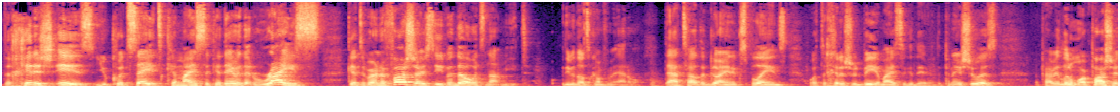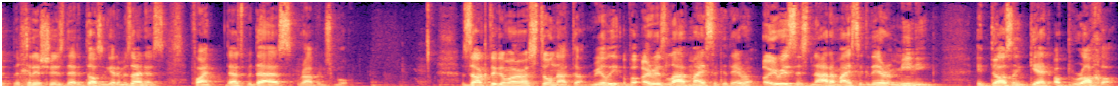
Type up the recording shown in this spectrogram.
The Chiddush is, you could say it's Kemaisa Kadera, that rice gets Bar Nefashas even though it's not meat. Even though it's come from an animal. That's how the Gain explains what the Chiddush would be, a Maisa. The Pnei is probably a little more pashit. The Chiddush is that it doesn't get a Mizainis. Fine, that's Badas, Rabin Shmuel. Zak the Gemara is still not done. Really? But Iris lav Maisa Kedera? Iris is not a Maisa Kedera, meaning it doesn't get a bracha.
